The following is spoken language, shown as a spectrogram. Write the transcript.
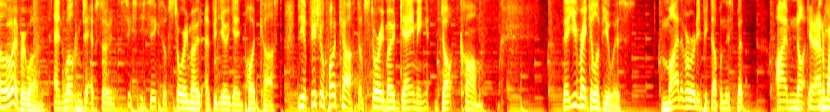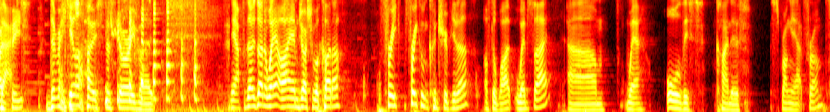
Hello, everyone, and welcome to episode 66 of Story Mode, a video game podcast, the official podcast of StoryModeGaming.com. Now, you regular viewers might have already picked up on this, but I'm not. Get out of my fact, seat. The regular host of Story Mode. now, for those unaware, I am Joshua Cotter, fre- frequent contributor of the website, um, where all this kind of sprung out from.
